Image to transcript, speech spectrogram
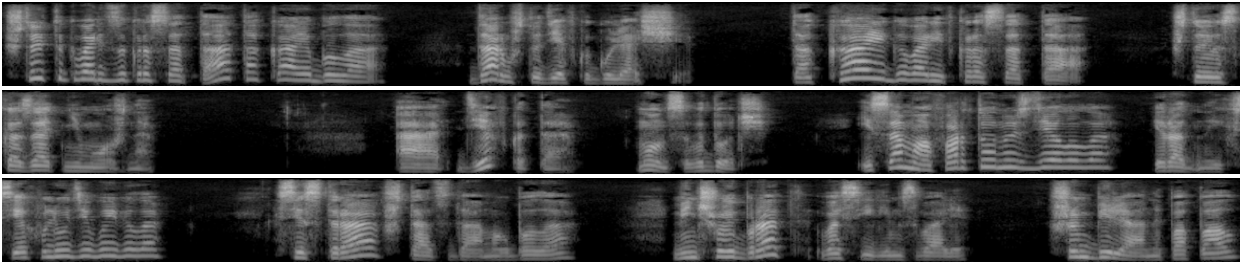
Что это, говорит, за красота такая была? Даром, что девка гулящая. Такая, говорит, красота, что и рассказать не можно. А девка-то, Монсова дочь, и сама фортуну сделала, и родных всех в люди вывела. Сестра в штатсдамах была, меньшой брат Васильем звали, в Шамбеляны попал.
